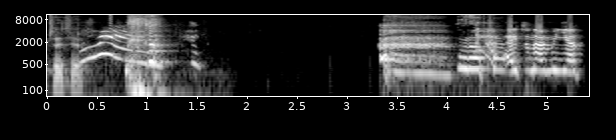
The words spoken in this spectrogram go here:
Przecież. Urata. Ej, to na miniaturze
